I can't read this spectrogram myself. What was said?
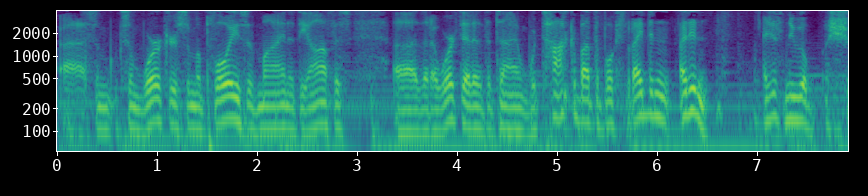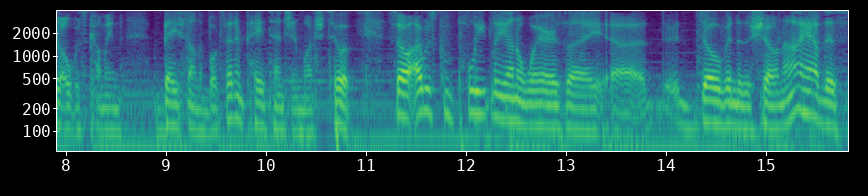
Uh, some some workers, some employees of mine at the office uh, that I worked at at the time would talk about the books, but I didn't. I didn't. I just knew a, a show was coming based on the books. I didn't pay attention much to it, so I was completely unaware as I uh, dove into the show. Now I have this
